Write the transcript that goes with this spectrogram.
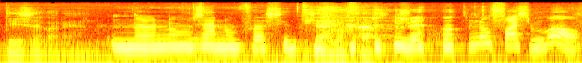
Diz agora, Ana. Não, não, já não faz sentido. Já não faz. Não, não faz mal.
